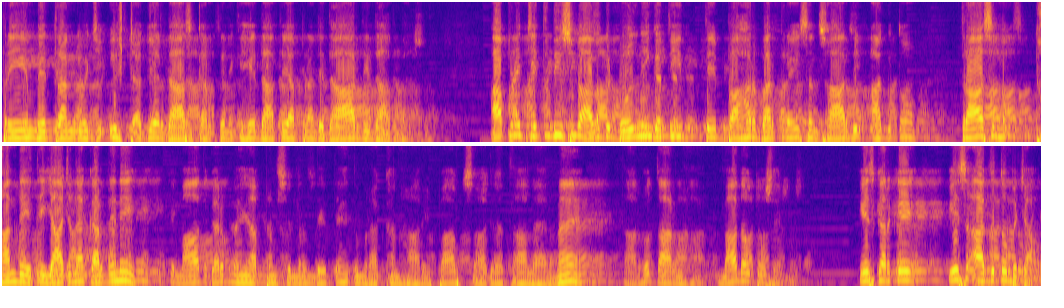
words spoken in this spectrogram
ਪ੍ਰੇਮ ਦੇ ਤਰੰਗ ਵਿੱਚ ਇਸ਼ਟ ਅੱਗੇ ਅਰਦਾਸ ਕਰਦੇ ਨੇ ਕਿ हे ਦਾਤੇ, ਆਪਣਾ ਦੀਦਾਰ ਦੀ ਦਾਤ ਬਖਸ਼ੋ। ਆਪਣੇ ਚਿੱਤ ਦੀ ਸੁਭਾਵਕ ਡੋਲਨੀ ਗਤੀ ਤੇ ਬਾਹਰ ਵਰਤ ਰਹੇ ਸੰਸਾਰ ਦੀ ਅੱਗ ਤੋਂ ਤਰਾਸ ਖਾਂਦੇ ਤੇ ਯਾਚਨਾ ਕਰਦੇ ਨੇ ਕਿ ਮਾਤ ਗਰਭ ਮਹਿ ਆਪਨ ਸਿਮਰਨ ਦੇ ਤਹਿ ਤੁਮ ਰਾਖਨ ਹਾਰੇ, ਪਾਪ ਸਾਗਰ ਤਾ ਲਹਿਰ ਮੈਂ ਤਾਰੋ ਤਾਰਨ ਹਾਰ। ਮਾਧਵ ਤੂੰ ਸੇ। ਇਸ ਕਰਕੇ ਇਸ ਅੱਗ ਤੋਂ ਬਚਾਓ।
